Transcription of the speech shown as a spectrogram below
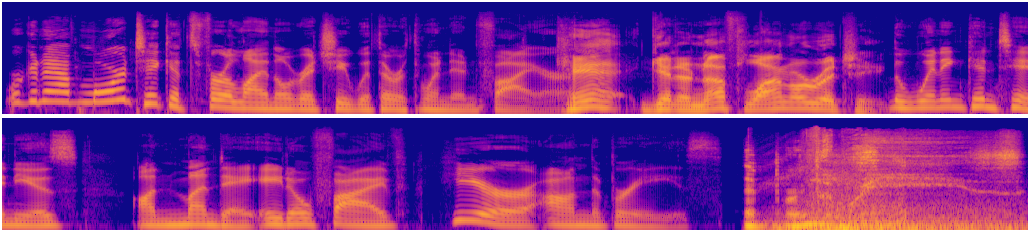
we're going to have more tickets for Lionel Richie with Earth, Wind, and Fire. Can't get enough Lionel Richie. The winning continues on Monday, 8.05, here on The Breeze. The breeze.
